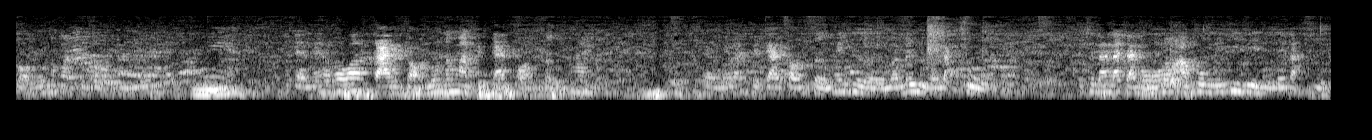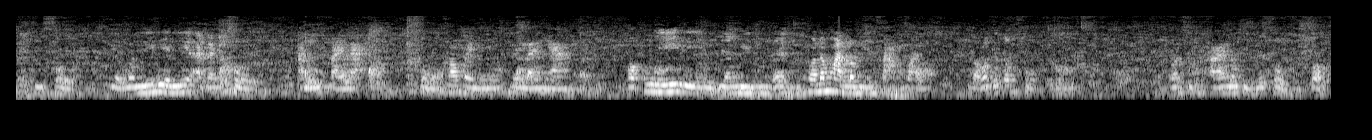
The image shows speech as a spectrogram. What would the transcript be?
สอนนุ่มน้ำมันไปส่งงานไม่ได้เข้าใจไหมเพราะว่าการสอนนุ่มน้ำมันเป็นการสอนเสริมให้ เข้าใจไหมล่ะเป็นการสอนเสริมให้เธอมันไม่อยู่ในหลักสูตร เพราะฉะนั้นอาจารย์ถึงต้องเอาพวกนี้ที่เรียนอยู่ในหลักสูตรไอทีโซอย่างวันนี้เรียนนี้อาจารย์ก็ส่งอันนี้ไปละส่งเข้าไปในในรายงานพอพรุ่งนี้เรียนยังเรียนเพราะน้ำมันเราเรียนสามวัน เราก็จะต้องส่งวันสุดท้ายเราถึงจะส่งสอบป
